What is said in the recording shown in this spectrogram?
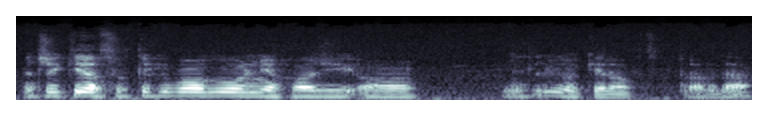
Znaczy kierowców to chyba ogólnie chodzi o nie tylko kierowców, prawda?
